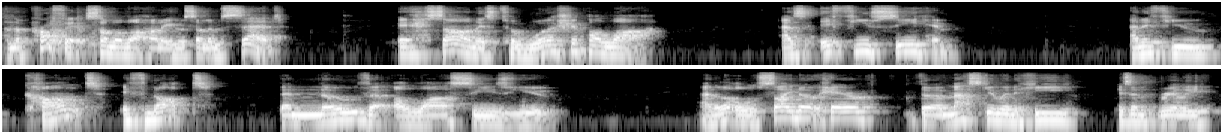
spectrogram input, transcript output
And the Prophet wasallam said, "Ihsan is to worship Allah as if you see Him, and if you can't, if not, then know that Allah sees you." And a little side note here: the masculine He isn't really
